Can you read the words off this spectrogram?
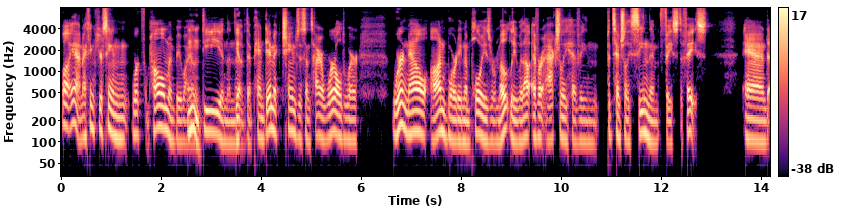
Well, yeah, and I think you're seeing work from home and BYOD, mm. and then the, yep. the pandemic changed this entire world where we're now onboarding employees remotely without ever actually having potentially seen them face to face. And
